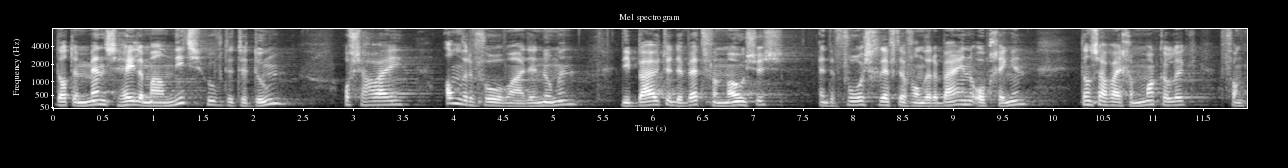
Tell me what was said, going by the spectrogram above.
dat een mens helemaal niets hoefde te doen? Of zou hij andere voorwaarden noemen die buiten de wet van Mozes en de voorschriften van de rabbijnen opgingen? Dan zou hij gemakkelijk van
